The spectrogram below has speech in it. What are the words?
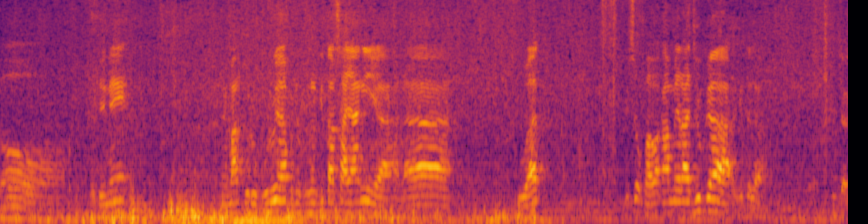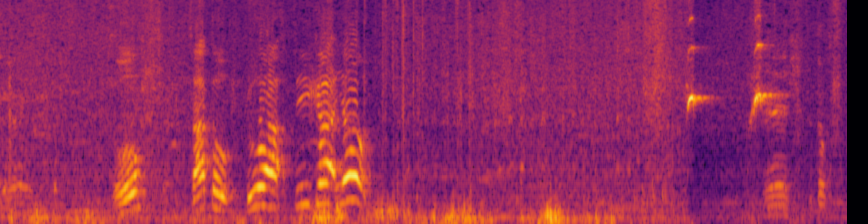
Oh, jadi ini memang buru-buru yang benar-benar kita sayangi ya. Nah, buat besok bawa kamera juga gitu loh. Tuh, satu, dua, tiga, yuk. Eh, tutup.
